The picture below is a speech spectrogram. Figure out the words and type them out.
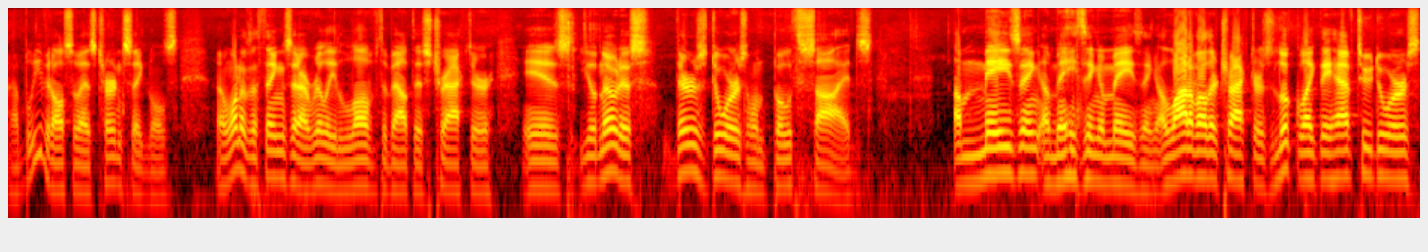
I believe it also has turn signals. Now, one of the things that I really loved about this tractor is you'll notice there's doors on both sides. Amazing, amazing, amazing. A lot of other tractors look like they have two doors,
